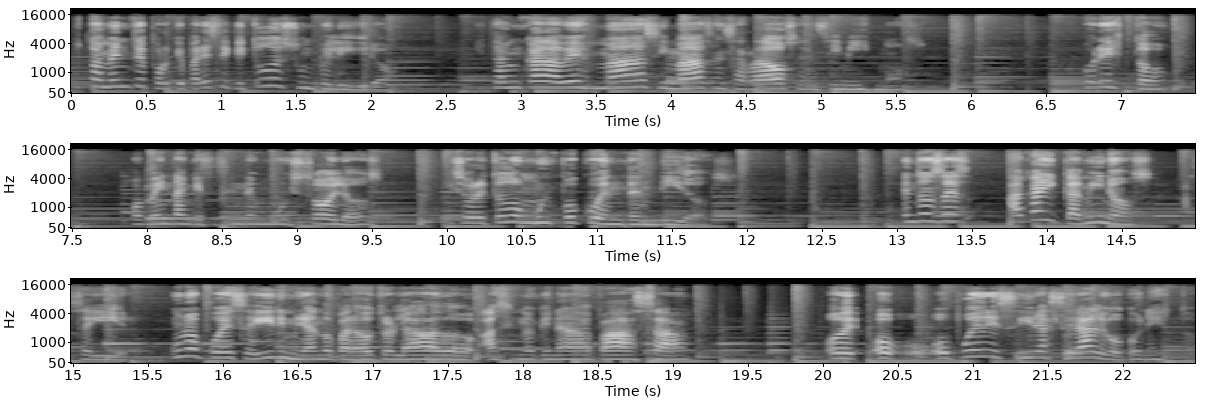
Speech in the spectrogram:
justamente porque parece que todo es un peligro. Están cada vez más y más encerrados en sí mismos. Por esto, comentan que se sienten muy solos y sobre todo muy poco entendidos. Entonces, acá hay caminos a seguir. Uno puede seguir mirando para otro lado, haciendo que nada pasa. O, puede decidir hacer algo con esto.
